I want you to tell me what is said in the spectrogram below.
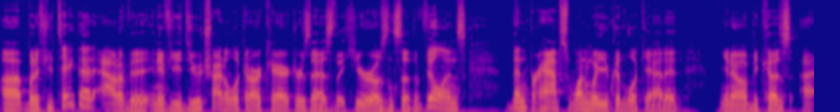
Uh, but if you take that out of it, and if you do try to look at our characters as the heroes instead of the villains, then perhaps one way you could look at it, you know, because I,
